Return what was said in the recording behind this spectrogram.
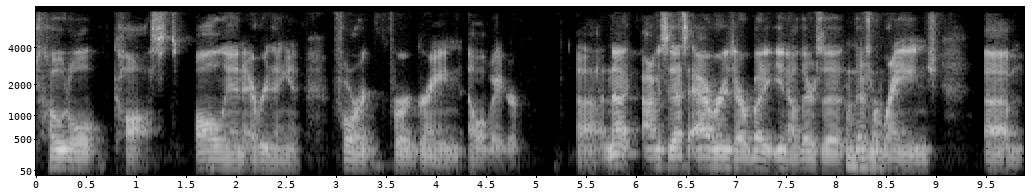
total cost, all in everything in for for a grain elevator. Uh, not obviously that's average. Everybody, you know, there's a mm-hmm. there's a range. Um,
